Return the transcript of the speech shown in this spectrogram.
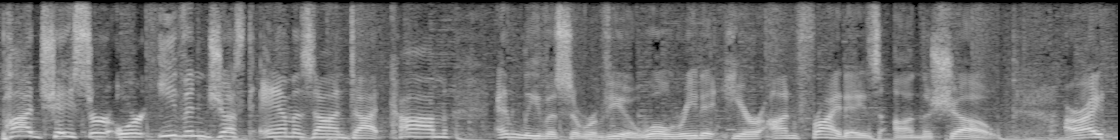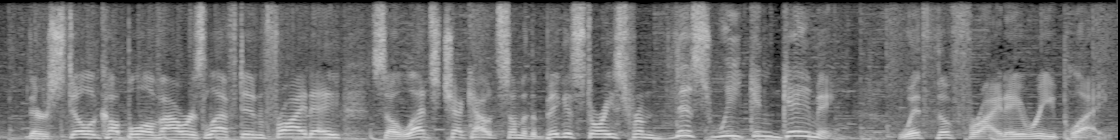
Podchaser, or even just Amazon.com and leave us a review. We'll read it here on Fridays on the show. All right, there's still a couple of hours left in Friday, so let's check out some of the biggest stories from this week in gaming with the Friday replay.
